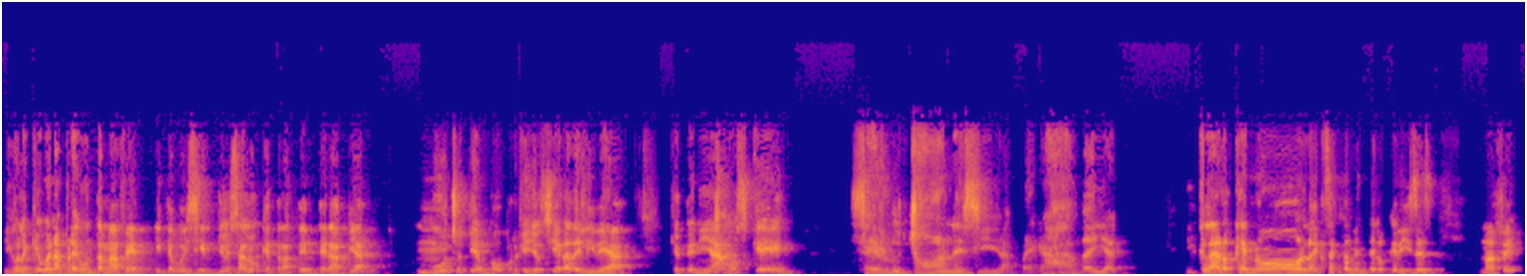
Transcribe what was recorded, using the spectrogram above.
Híjole, qué buena pregunta, Mafe. Y te voy a decir, yo es algo que traté en terapia mucho tiempo, porque yo sí era de la idea que teníamos que ser luchones y la pegada y, y claro que no, exactamente lo que dices, Mafe,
